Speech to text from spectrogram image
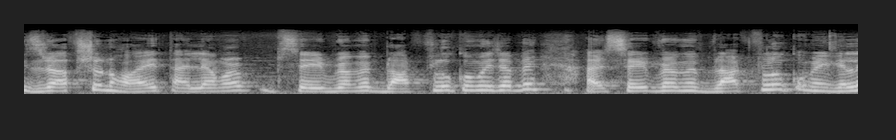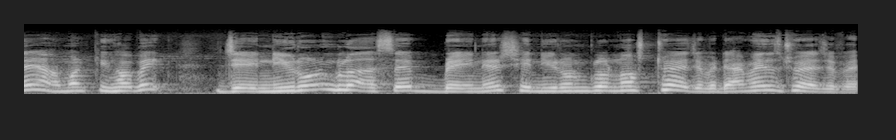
ডিসরাপশন হয় তাহলে আমার সেরিব্রামে ব্লাড ফ্লো কমে যাবে। আর সেরিব্রামে ব্লাড ফ্লো কমে গেলে আমার কি হবে? যে নিউরনগুলো আছে ব্রেইনের সেই নিউরনগুলো নষ্ট হয়ে যাবে ড্যামেজড হয়ে যাবে।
